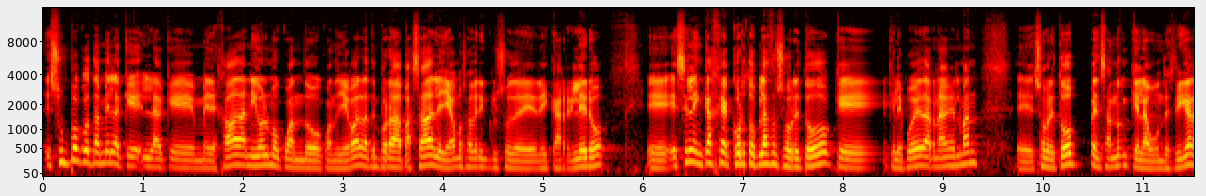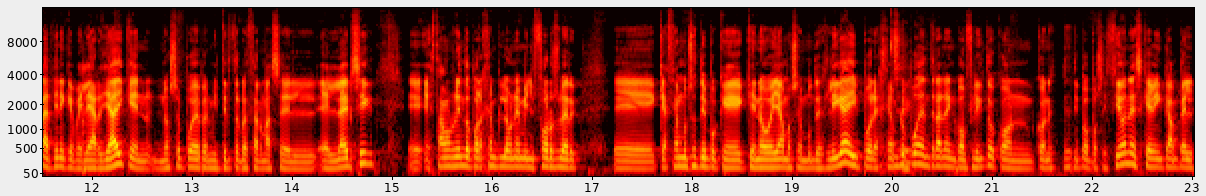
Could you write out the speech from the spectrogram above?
es un poco también la que, la que me dejaba Dani Olmo cuando, cuando llegaba la temporada pasada, le llegamos a ver incluso de, carrilero. Eh, es el encaje a corto plazo, sobre todo, que, le puede dar Nagelman, eh, sobre todo pensando en que la Bundesliga la tiene que pelear ya y que no, se puede permitir tropezar más el, Leipzig. Eh, estamos viendo, por ejemplo, a un Emil Forsberg que hacía mucho tiempo que, no veíamos en Bundesliga y, por ejemplo, puede entrar en conflicto con, este tipo de posiciones. Kevin Campbell,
